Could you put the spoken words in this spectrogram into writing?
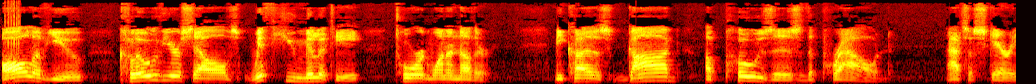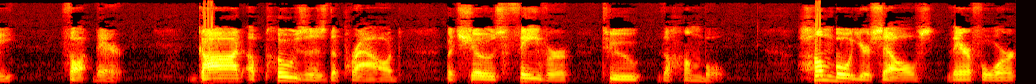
All of you, clothe yourselves with humility toward one another, because God opposes the proud. That's a scary thought there. God opposes the proud, but shows favor to the humble. Humble yourselves, therefore,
